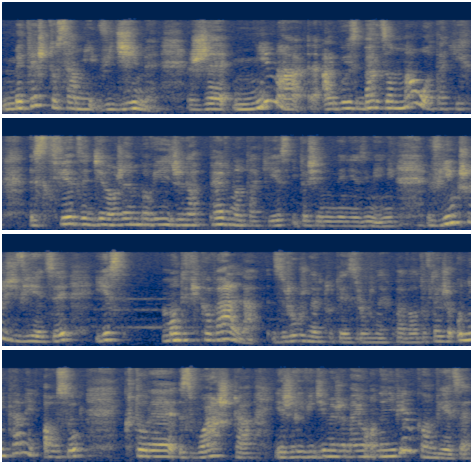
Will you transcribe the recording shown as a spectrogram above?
my też to sami widzimy, że nie ma, albo jest bardzo mało takich stwierdzeń, gdzie możemy powiedzieć, że na pewno tak jest i to się nigdy nie zmieni. Większość wiedzy jest modyfikowalna z różnych tutaj, z różnych powodów. Także unikamy osób, które zwłaszcza jeżeli widzimy, że mają one niewielką wiedzę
